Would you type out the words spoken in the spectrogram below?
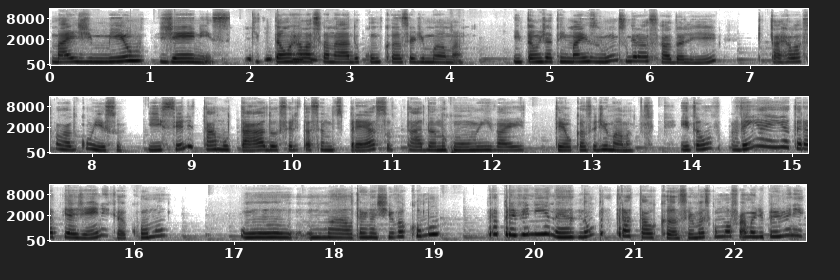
mais de mil genes que estão relacionados com câncer de mama. Então já tem mais um desgraçado ali que está relacionado com isso. E se ele tá mutado, se ele tá sendo expresso, tá dando ruim e vai ter o câncer de mama. Então, vem aí a terapia gênica como um, uma alternativa como para prevenir, né? Não para tratar o câncer, mas como uma forma de prevenir.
